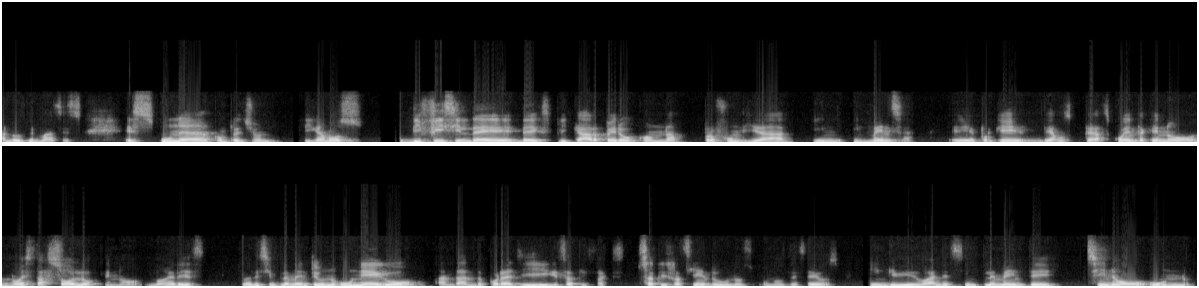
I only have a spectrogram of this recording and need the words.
a los demás. Es, es una comprensión, digamos, difícil de, de explicar, pero con una profundidad inmensa, eh, porque, digamos, te das cuenta que no, no estás solo, que no, no, eres, no eres simplemente un, un ego andando por allí satisfaciendo unos, unos deseos individuales simplemente, sino un,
